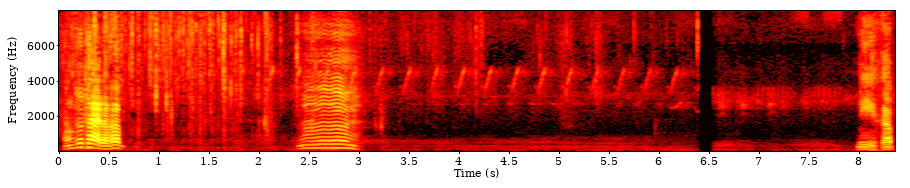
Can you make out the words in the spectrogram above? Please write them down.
หลังสุดท้ายแล้วครับ อืม นี่ครับ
